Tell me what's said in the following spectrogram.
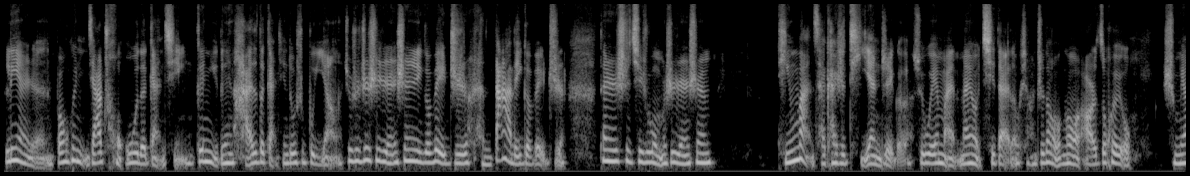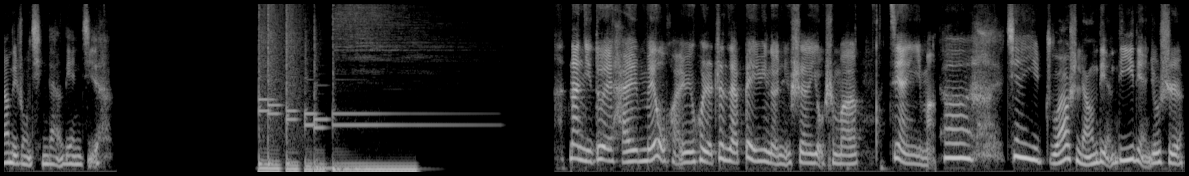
恋人，包括你家宠物的感情，跟你跟孩子的感情都是不一样的。就是这是人生一个未知，很大的一个未知。但是是其实我们是人生挺晚才开始体验这个，所以我也蛮蛮有期待的。我想知道我跟我儿子会有什么样的一种情感链接。那你对还没有怀孕或者正在备孕的女生有什么建议吗？啊，建议主要是两点。第一点就是。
